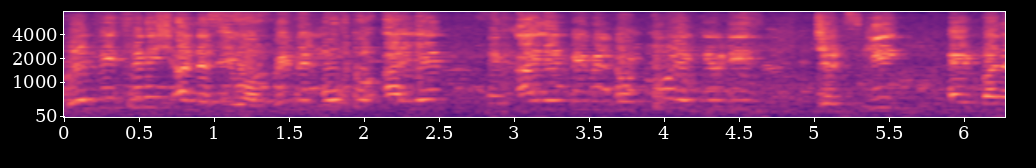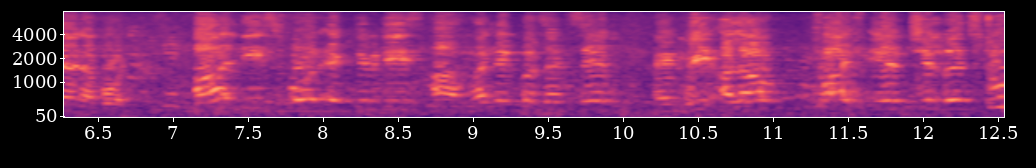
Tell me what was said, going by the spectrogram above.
When we finish undersea walk, we will move to island. In island, we will do two activities, jet ski and banana boat. All these four activities are 100% safe and we allow 5-year children to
